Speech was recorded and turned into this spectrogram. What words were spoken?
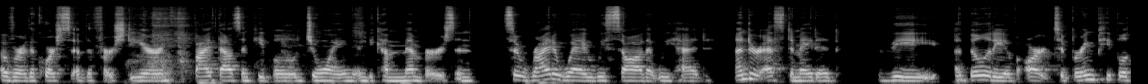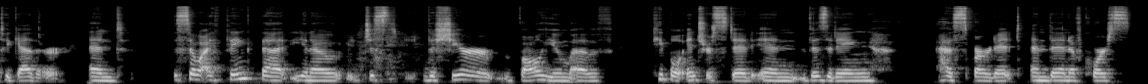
over the course of the first year, and 5,000 people join and become members. And so right away, we saw that we had underestimated the ability of art to bring people together. And so I think that, you know, just the sheer volume of people interested in visiting has spurred it. And then, of course,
